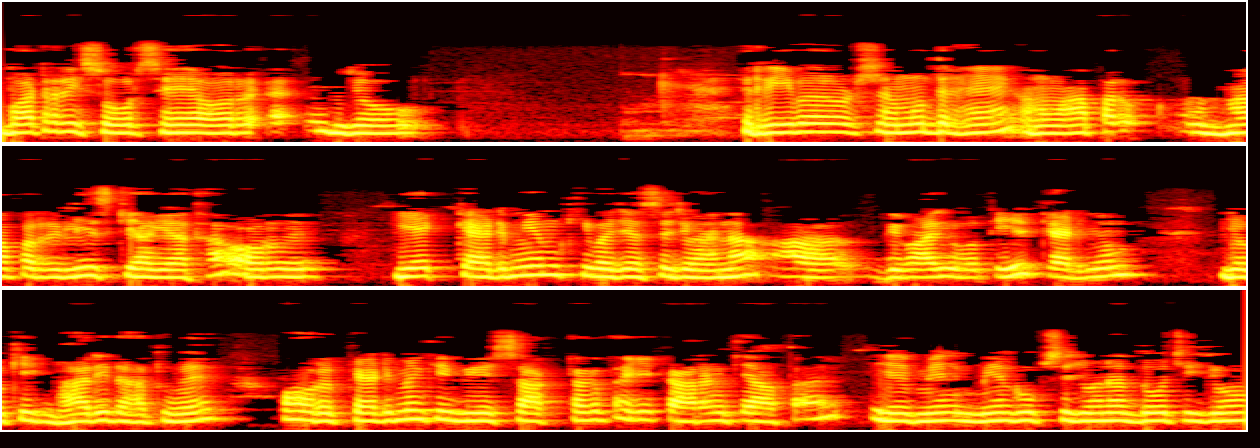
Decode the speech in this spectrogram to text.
वाटर रिसोर्स है और जो रिवर और समुद्र हैं, वहाँ पर वहाँ पर रिलीज़ किया गया था और ये कैडमियम की वजह से जो है ना बीमारी होती है, कैडमियम, जो कि एक भारी धातु है। और कैडमियम की विषाक्तता के कारण क्या होता है, ये मेन रूप से जो है ना, दो चीज़ों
